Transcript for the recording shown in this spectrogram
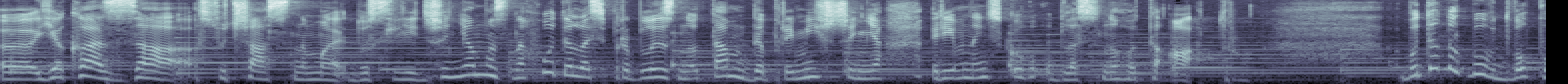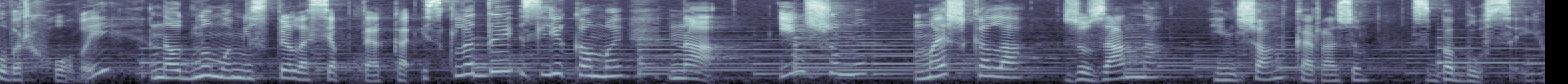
е, яка за сучасними дослідженнями знаходилась приблизно там, де приміщення Рівненського обласного театру. Будинок був двоповерховий. На одному містилася аптека і склади з ліками, на іншому мешкала Зузанна Гінчанка разом з бабусею.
